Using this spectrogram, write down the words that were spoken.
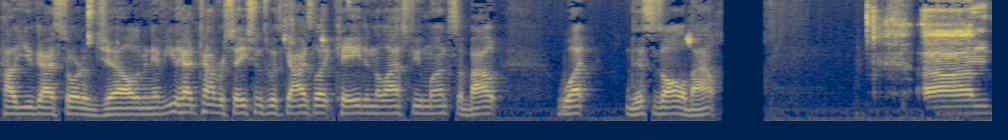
how you guys sort of gelled. I mean, have you had conversations with guys like Cade in the last few months about what this is all about? Um,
